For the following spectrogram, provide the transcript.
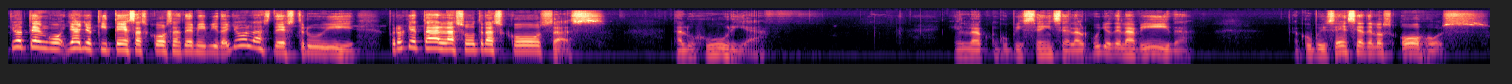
yo tengo, ya yo quité esas cosas de mi vida, yo las destruí. Pero ¿qué tal las otras cosas? La lujuria, la concupiscencia, el orgullo de la vida, la concupiscencia de los ojos,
